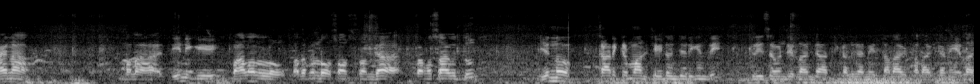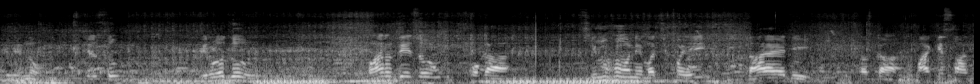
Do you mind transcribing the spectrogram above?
ఆయన మన దీనికి పాలనలో పదకొండవ సంవత్సరంగా కొనసాగుతూ ఎన్నో కార్యక్రమాలు చేయడం జరిగింది. త్రీ సెవెంటీ లాంటి ఆర్టికల్ కానీ తలాక్ తలాక్ కానీ ఇలాంటివి ఎన్నో చేస్తూ ఈరోజు భారతదేశం ఒక సింహంని మర్చిపోయి దాయాది యొక్క పాకిస్తాన్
